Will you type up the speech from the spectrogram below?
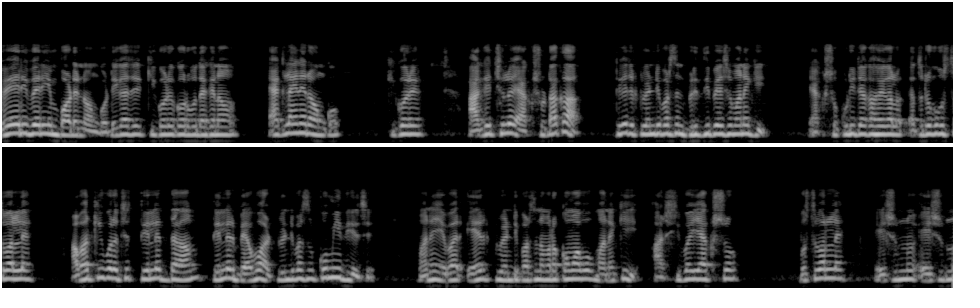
ভেরি ভেরি ইম্পর্টেন্ট অঙ্ক, ঠিক আছে? কি করে করব দেখে নাও। এক লাইনের অঙ্ক। কি করে? আগে ছিল একশো টাকা, ঠিক আছে? টোয়েন্টি পার্সেন্ট বৃদ্ধি পেয়েছে মানে কি? একশো কুড়ি টাকা হয়ে গেল, এতটুকু বুঝতে পারলে? আবার কি বলেছে? তেলের দাম, তেলের ব্যবহার টোয়েন্টি পার্সেন্ট কমিয়ে দিয়েছে। মানে এবার এর টোয়েন্টি পার্সেন্ট আমরা কমাবো মানে কি? আশি বাই একশো। বুঝতে পারলে? এই শূন্য এই শূন্য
